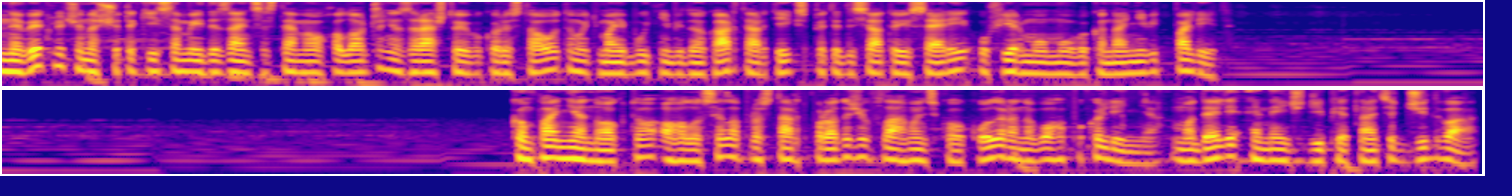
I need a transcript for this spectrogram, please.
Не виключено, що такий самий дизайн системи охолодження зрештою використовуватимуть майбутні відеокарти RTX 50 серії у фірмовому виконанні від Palit. Компанія Noctua оголосила про старт продажів флагманського кулера нового покоління моделі NHD15G2.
